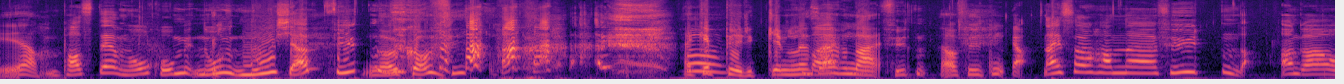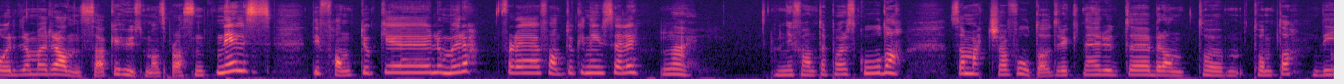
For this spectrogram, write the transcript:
Ja. Pass det, nå, kom, nå, nå kommer Futen. Nå kom Futen. Det er ikke purken, liksom. Nei. Futen. Ja, Futen. Ja, nei, så han eh, Futen, da. Han ga ordre om å ransake husmannsplassen til Nils. De fant jo ikke lommeuret, for det fant jo ikke Nils heller. Nei. Men de fant et par sko da, som matcha fotavtrykkene rundt eh, branntomta. De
